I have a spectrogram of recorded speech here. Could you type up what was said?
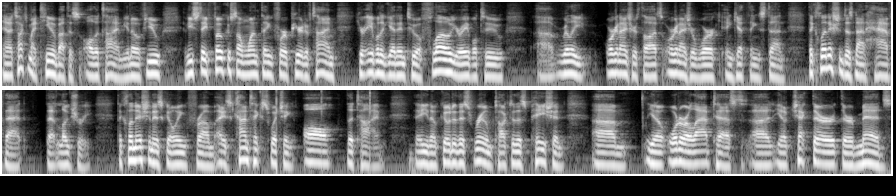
And I talk to my team about this all the time. You know, if you if you stay focused on one thing for a period of time, you're able to get into a flow. You're able to uh, really organize your thoughts, organize your work, and get things done. The clinician does not have that that luxury. The clinician is going from is context switching all the time. They, you know, go to this room, talk to this patient. Um, you know order a lab test uh, you know check their their meds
